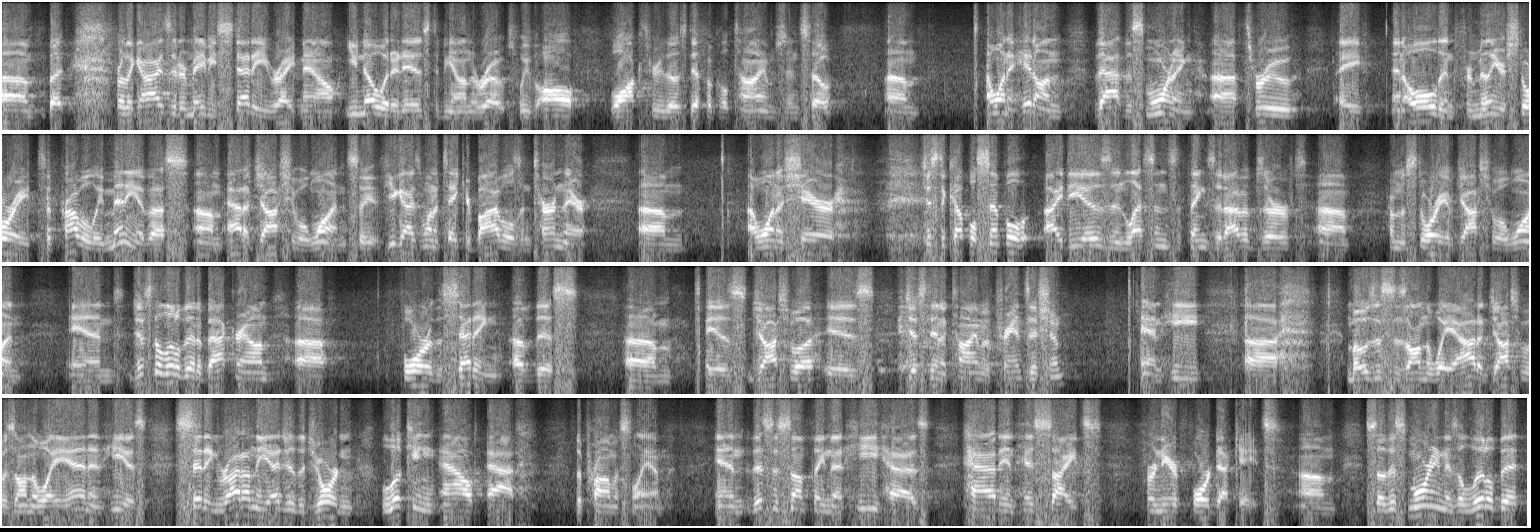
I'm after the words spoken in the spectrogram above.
Um, but for the guys that are maybe steady right now, you know what it is to be on the ropes. We've all walked through those difficult times. And so um, I want to hit on that this morning uh, through a an old and familiar story to probably many of us um, out of Joshua 1. So if you guys want to take your Bibles and turn there, um, I want to share just a couple simple ideas and lessons, the things that I've observed um, from the story of Joshua 1. And just a little bit of background uh, for the setting of this um, is Joshua is just in a time of transition and he uh, Moses is on the way out and Joshua is on the way in and he is sitting right on the edge of the Jordan looking out at the promised land. And this is something that he has had in his sights for near four decades. Um, so this morning is a little bit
